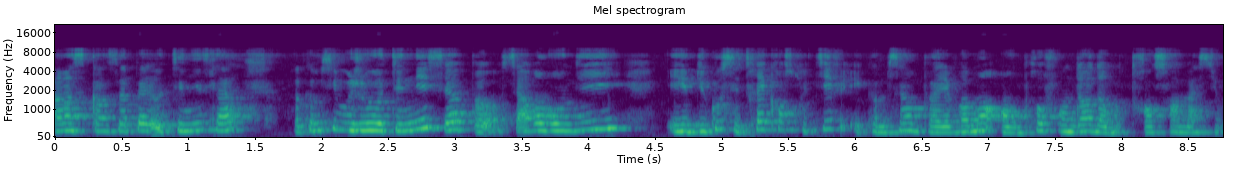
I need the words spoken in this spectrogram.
ah, quand ça s'appelle au tennis là, comme si vous jouez au tennis et hop, ça rebondit et du coup c'est très constructif et comme ça on peut aller vraiment en profondeur dans votre transformation.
